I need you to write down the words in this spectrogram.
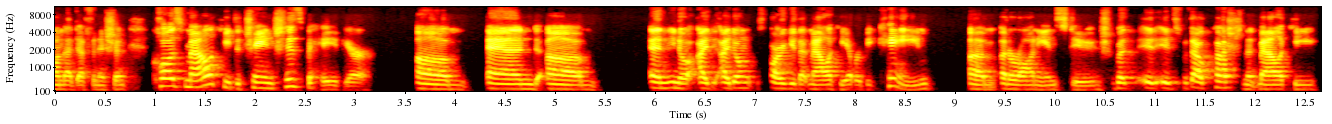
on that definition caused Maliki to change his behavior. Um, and um, and you know, I, I don't argue that Maliki ever became um, an Iranian stooge, but it, it's without question that Maliki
